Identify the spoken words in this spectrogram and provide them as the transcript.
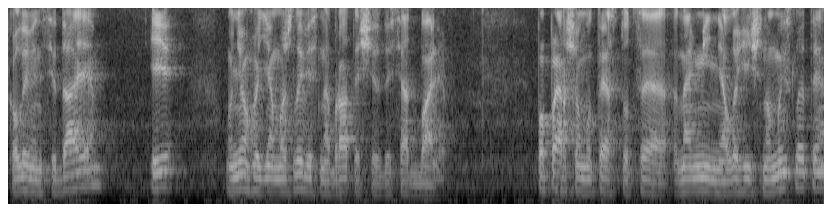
коли він сідає, і у нього є можливість набрати 60 балів. По першому тесту це на вміння логічно мислити.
